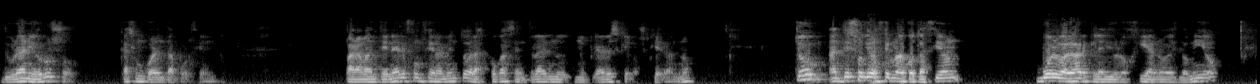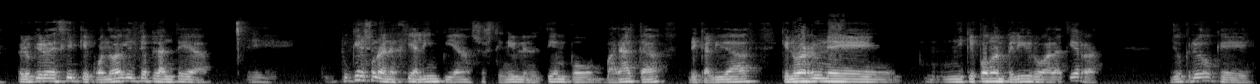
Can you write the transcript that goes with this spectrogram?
de uranio ruso, casi un 40%, para mantener el funcionamiento de las pocas centrales nucleares que nos quedan. ¿no? Yo, ante eso, quiero hacer una acotación. Vuelvo a hablar que la ideología no es lo mío. Pero quiero decir que cuando alguien te plantea, eh, tú quieres una energía limpia, sostenible en el tiempo, barata, de calidad, que no arruine ni que ponga en peligro a la Tierra, yo creo que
